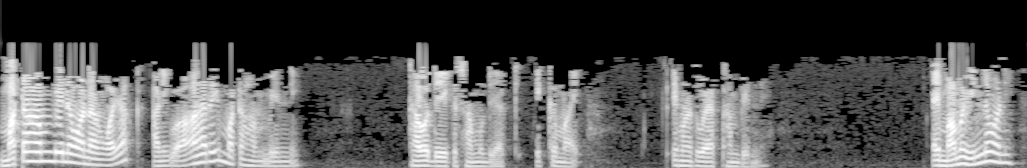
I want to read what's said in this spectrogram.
මට හම්බෙනවා නම් වයක් අනිවාර්යයෙන් මට හම්බෙන්නේ තව දෙයක සමුදයක් එකමයි. එහෙම නැතු වයක් හම්බෙන්නේ. ඒ මම ඉන්නවනේ.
